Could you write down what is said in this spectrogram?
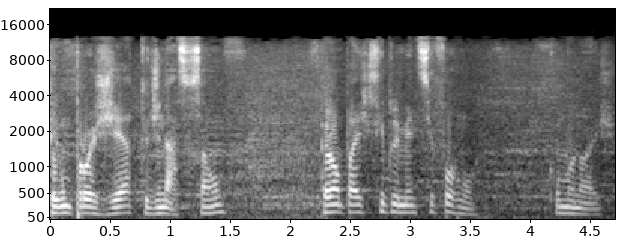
tem um projeto de nação para um país que simplesmente se formou, como nós.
